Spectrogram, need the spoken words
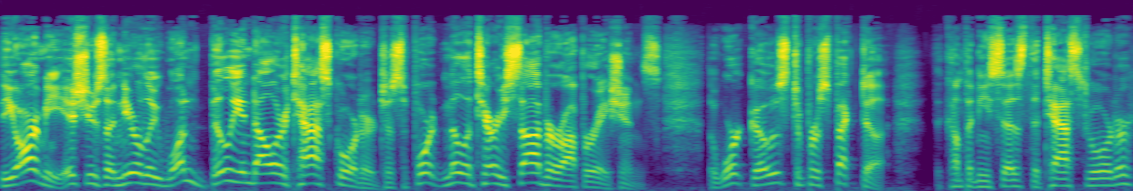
The Army issues a nearly $1 billion task order to support military cyber operations. The work goes to Perspecta. The company says the task order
